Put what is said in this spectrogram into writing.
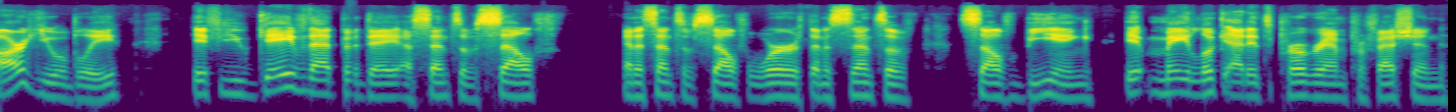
arguably, if you gave that bidet a sense of self and a sense of self worth and a sense of self being, it may look at its program profession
